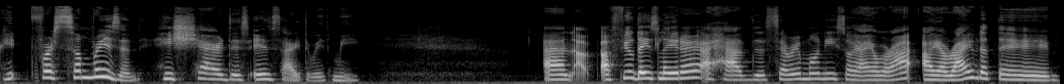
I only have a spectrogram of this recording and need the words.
he, for some reason he shared this insight with me and a, a, few days later, I had the ceremony. So I, arri- I arrived at the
